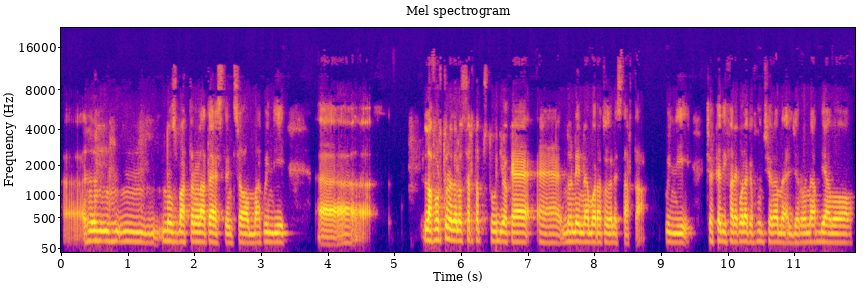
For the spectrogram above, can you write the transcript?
uh, non sbattono la testa, insomma. Quindi uh, la fortuna dello startup studio che eh, non è innamorato delle startup, quindi cerca di fare quella che funziona meglio. Non abbiamo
